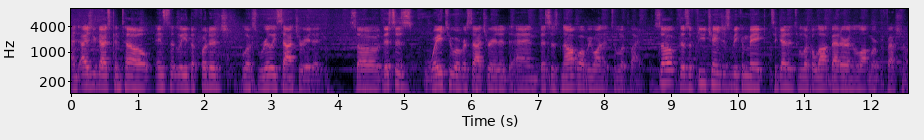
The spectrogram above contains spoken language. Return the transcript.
And as you guys can tell, instantly the footage looks really saturated. So this is way too oversaturated and this is not what we want it to look like. So there's a few changes we can make to get it to look a lot better and a lot more professional.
